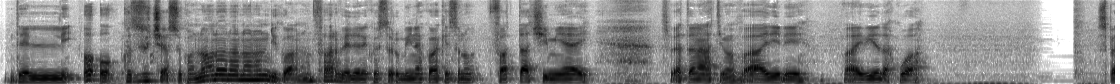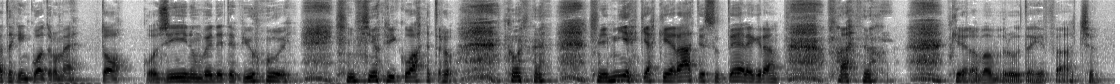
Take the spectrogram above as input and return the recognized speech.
del oh oh cosa è successo qua? No no no no non di qua non far vedere questa robina qua che sono fattacci miei. Aspetta un attimo vai di lì vai via da qua. Aspetta che inquadro me. To così non vedete più il mio riquadro con le mie chiacchierate su telegram. Vado. che roba brutta che faccio.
